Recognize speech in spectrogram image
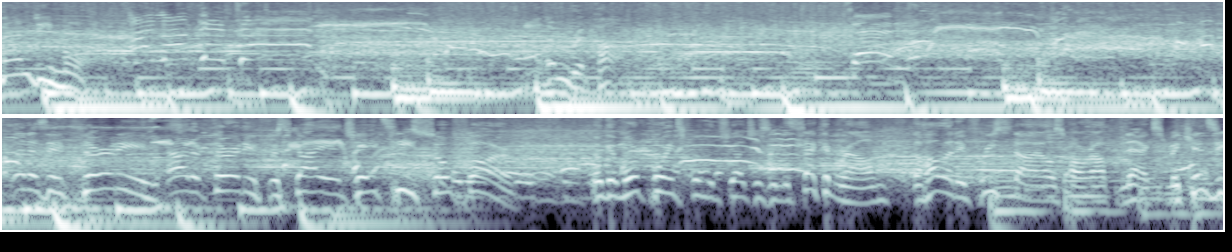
Mandy Moore, I loved it, Dad. Adam Rippon, That is a 30 out of 30 for Sky and JT so far. We'll get more points from the judges in the second round. The holiday freestyles are up next. Mackenzie.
